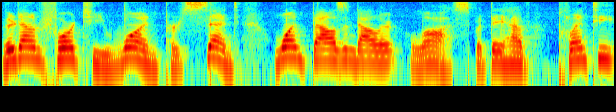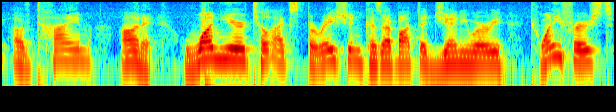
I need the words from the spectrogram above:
they're down 41%, $1,000 loss, but they have plenty of time on it. One year till expiration because I bought the January 21st,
